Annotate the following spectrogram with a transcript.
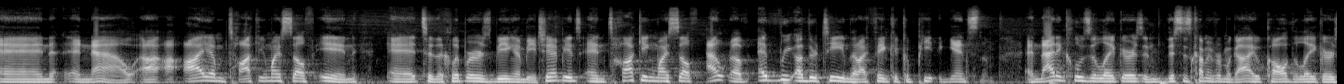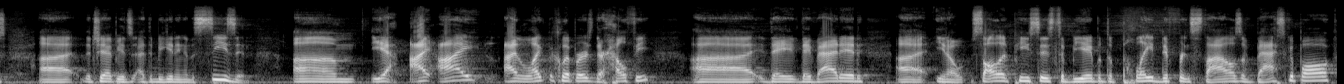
and and now I, I am talking myself in uh, to the Clippers being NBA champions and talking myself out of every other team that I think could compete against them, and that includes the Lakers. And this is coming from a guy who called the Lakers uh, the champions at the beginning of the season. Um, yeah, I I I like the Clippers. They're healthy. Uh, they they've added uh, you know solid pieces to be able to play different styles of basketball.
